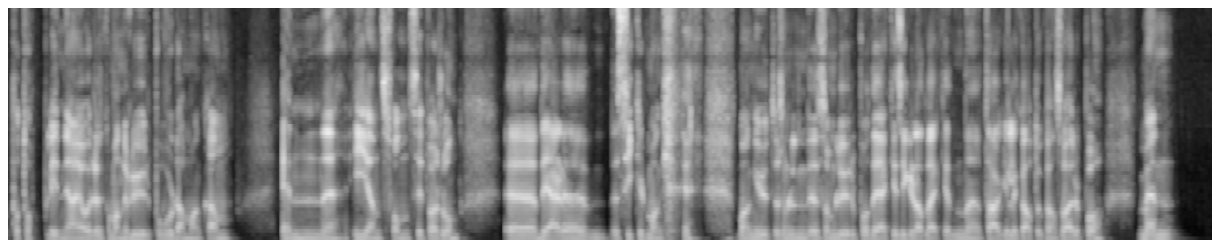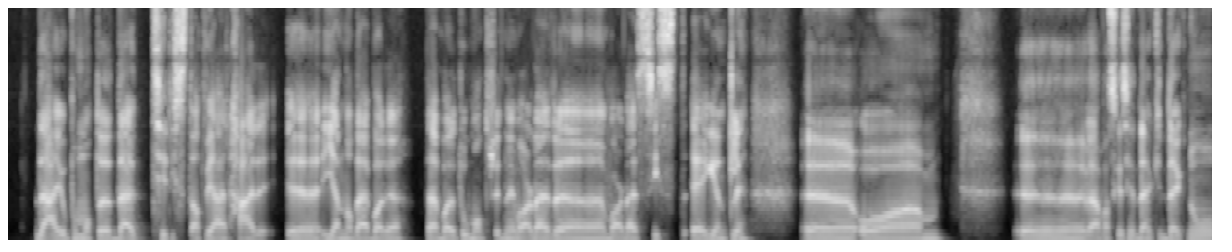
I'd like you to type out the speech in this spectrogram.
på topplinja i året, kan man jo lure på hvordan man kan ende i en sånn situasjon. Det er det sikkert mange, mange ute som, som, lurer på. Det er ikke sikkert at verken Tage eller Cato kan svare på. Men det er jo på en måte, det er jo trist at vi er her uh, igjen, og det er, bare, det er, bare, to måneder siden vi var der, uh, var der sist, egentlig. Uh, og ja, hva skal jeg si, det er, ikke, det, er ikke noe,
